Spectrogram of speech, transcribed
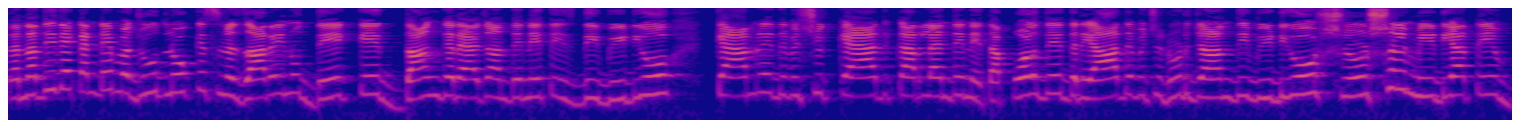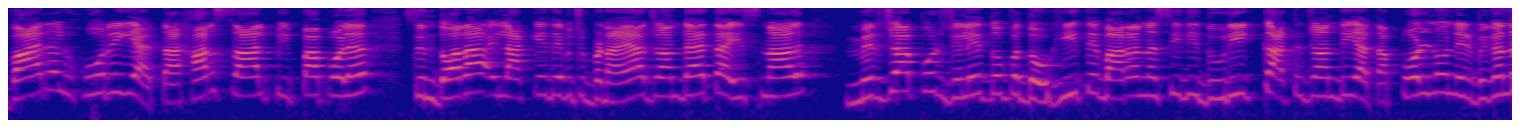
ਤਾਂ ਨਦੀ ਦੇ ਕੰਢੇ ਮੌਜੂਦ ਲੋਕ ਇਸ ਨਜ਼ਾਰੇ ਨੂੰ ਦੇਖ ਕੇ ਦੰਗ ਰਹਿ ਜਾਂਦੇ ਨੇ ਤੇ ਇਸ ਦੀ ਵੀਡੀਓ ਕੈਮਰੇ ਦੇ ਵਿੱਚ ਕੈਦ ਕਰ ਲੈਂਦੇ ਨੇ। ਤਾਂ ਪੁਲ ਦੇ ਦਰਿਆ ਦੇ ਵਿੱਚ ਰੁੜ ਜਾਣ ਦੀ ਵੀਡੀਓ ਸੋਸ਼ਲ ਮੀਡੀਆ ਤੇ ਵਾਇਰਲ ਹੋ ਰਹੀ ਹੈ। ਤਾਂ ਹਰ ਸਾਲ ਪੀਪਾ ਪੁਲ ਸਿੰਦੌਰਾ ਇਲਾਕੇ ਦੇ ਵਿੱਚ ਬਣਾਇਆ ਜਾਂਦਾ ਹੈ। ਤਾਂ ਇਸ ਨਾਲ ਮਿਰਜ਼ਾਪੁਰ ਜ਼ਿਲ੍ਹੇ ਤੋਂ ਭਦੋਹੀ ਤੇ ਵਾਰਾਣਸੀ ਦੀ ਦੂਰੀ ਘਟ ਜਾਂਦੀ ਹੈ, ਤਾਂ ਪੁਲ ਨੂੰ ਨਿਰਵਿਘਨ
